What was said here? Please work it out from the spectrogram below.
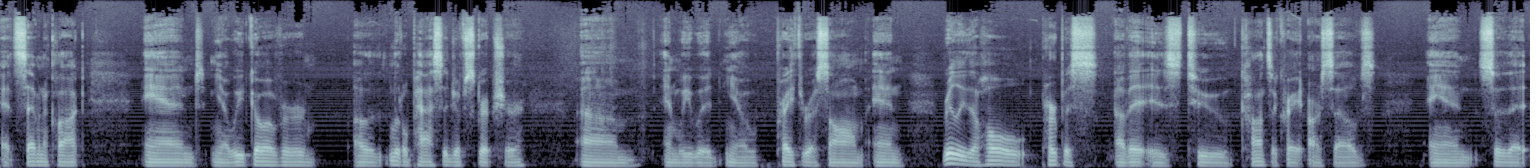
at seven o'clock, and you know we'd go over a little passage of scripture, um, and we would you know pray through a psalm, and really the whole purpose of it is to consecrate ourselves, and so that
